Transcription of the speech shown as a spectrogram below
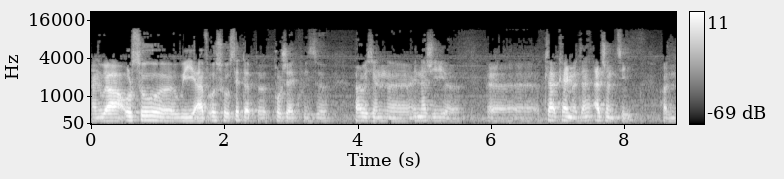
and we are also uh, we have also set up a project with the Parisian uh, Energy uh, uh, Climate Agency on,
